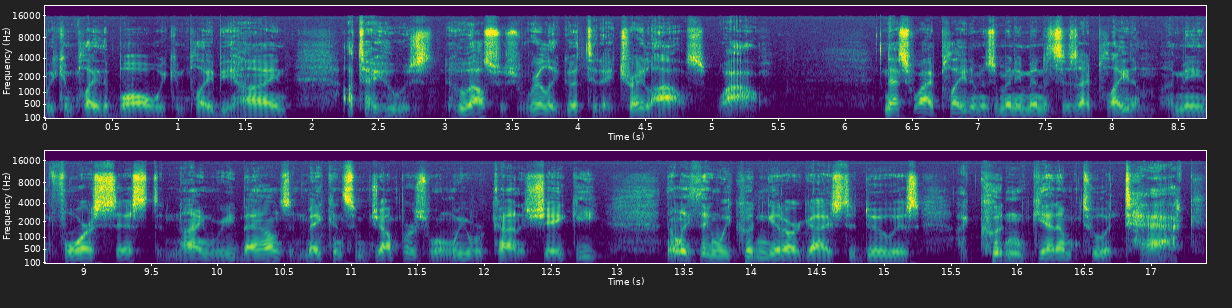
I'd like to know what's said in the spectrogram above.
We can play the ball. We can play behind. I'll tell you who was who else was really good today. Trey Lyles. Wow. And that's why I played him as many minutes as I played him. I mean, four assists and nine rebounds and making some jumpers when we were kind of shaky. The only thing we couldn't get our guys to do is I couldn't get them to attack.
